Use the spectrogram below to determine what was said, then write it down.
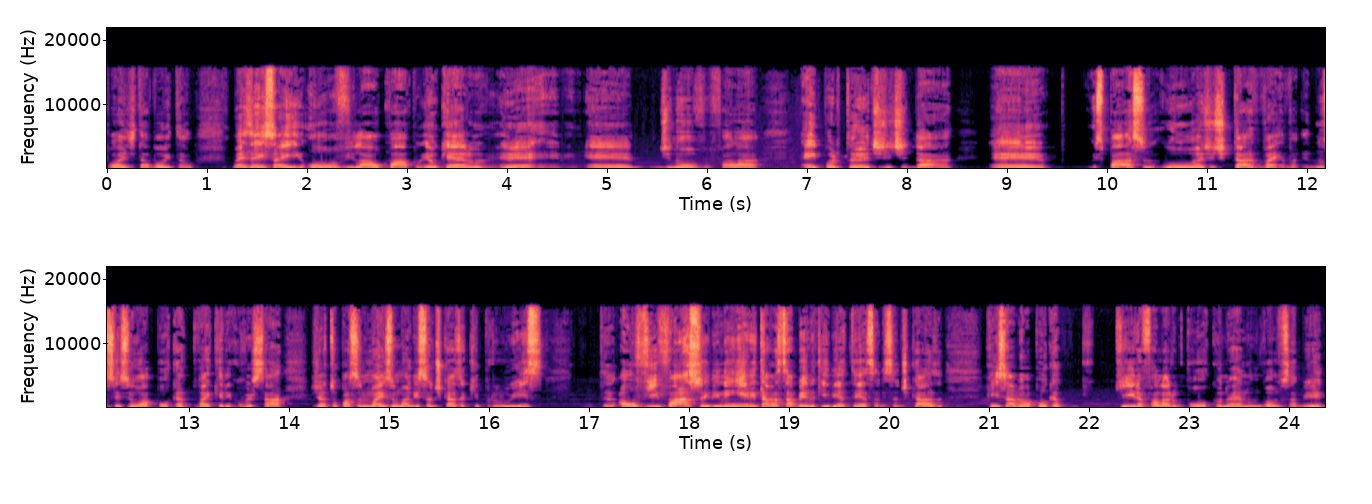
Pode, tá bom então. Mas é isso aí, ouve lá o papo. Eu quero, é, é, de novo, falar. É importante a gente dar é, espaço. O, a gente tá. Vai, não sei se o Apoca vai querer conversar. Já estou passando mais uma lição de casa aqui para o Luiz. Ao vivaço, ele nem ele estava sabendo que iria ter essa lição de casa. Quem sabe o Apoca queira falar um pouco, né? Não vamos saber.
